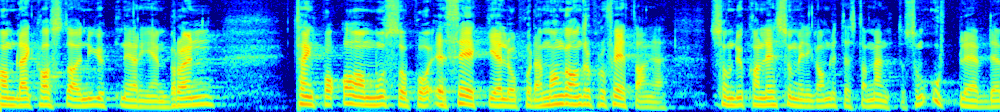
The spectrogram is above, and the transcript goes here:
han ble kasta dypt ned i en brønn. Tenk på Amos og på Esekiel og på de mange andre profetene som du kan lese om i Det gamle testamentet, som opplevde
